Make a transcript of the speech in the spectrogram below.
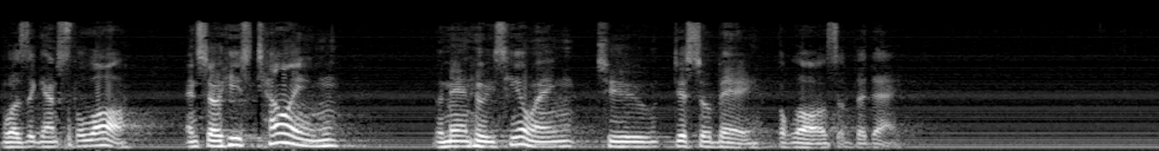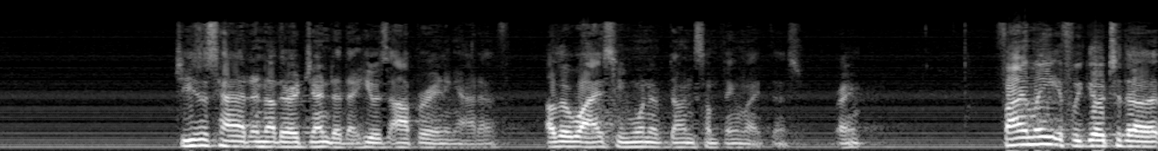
was against the law. And so he's telling the man who he's healing to disobey the laws of the day. Jesus had another agenda that he was operating out of. Otherwise, he wouldn't have done something like this, right? Finally, if we go to the,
